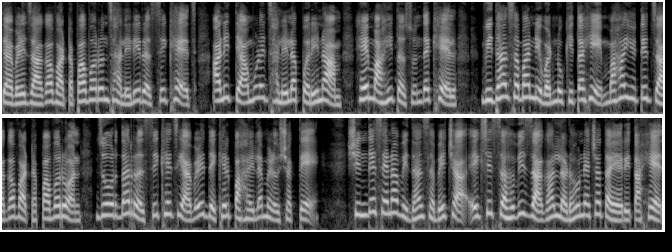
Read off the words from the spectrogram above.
त्यावेळी जागा वाटपावरून झालेली रस्सीखेच आणि त्यामुळे झालेला परिणाम हे माहीत असून देखील विधानसभा निवडणुकीतही महायुतीत जागा वाटपावरून जोरदार रस्सीखेच यावेळी देखील पाहायला मिळू शकते. शिंदेसेना विधानसभेच्या एकशे सव्वीस जागा लढवण्याच्या तयारीत आहेत.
